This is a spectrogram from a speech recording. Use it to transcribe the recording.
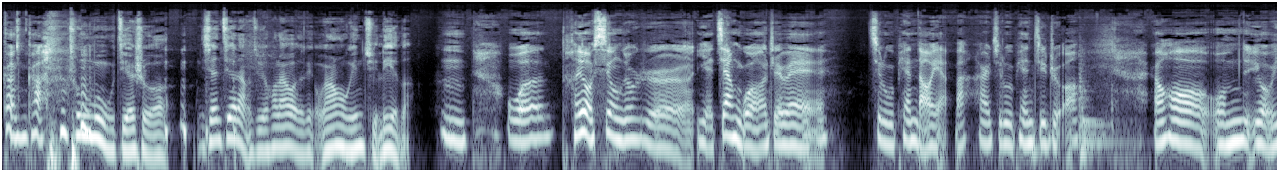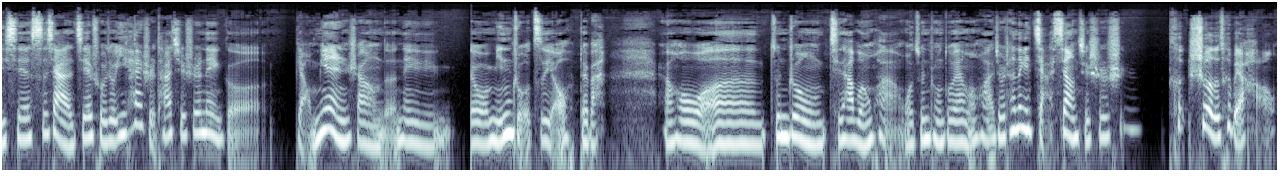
尴尬。瞠目结舌。你先接两句，后来我给，然后我给你举例子。嗯，我很有幸，就是也见过这位纪录片导演吧，还是纪录片记者。然后我们有一些私下的接触，就一开始他其实那个表面上的那有民主自由，对吧？然后我尊重其他文化，我尊重多元文化，就是他那个假象其实是特设的特别好。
